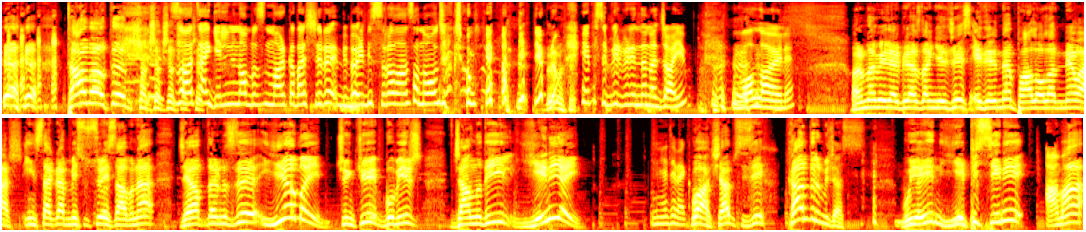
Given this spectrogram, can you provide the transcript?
tam altın. Şak şak şak şak. Zaten şak. gelinin ablasının arkadaşları bir böyle bir sıralansa ne olacak çok merak ediyorum. Hepsi birbirinden acayip. Vallahi öyle. Hanımlar beyler birazdan geleceğiz. Ederinden pahalı olan ne var? Instagram mesut süre hesabına cevaplarınızı yığmayın. Çünkü bu bir canlı değil yeni yayın. Ne demek? Bu akşam sizi kandırmayacağız. Bu yayın yepis yeni ama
